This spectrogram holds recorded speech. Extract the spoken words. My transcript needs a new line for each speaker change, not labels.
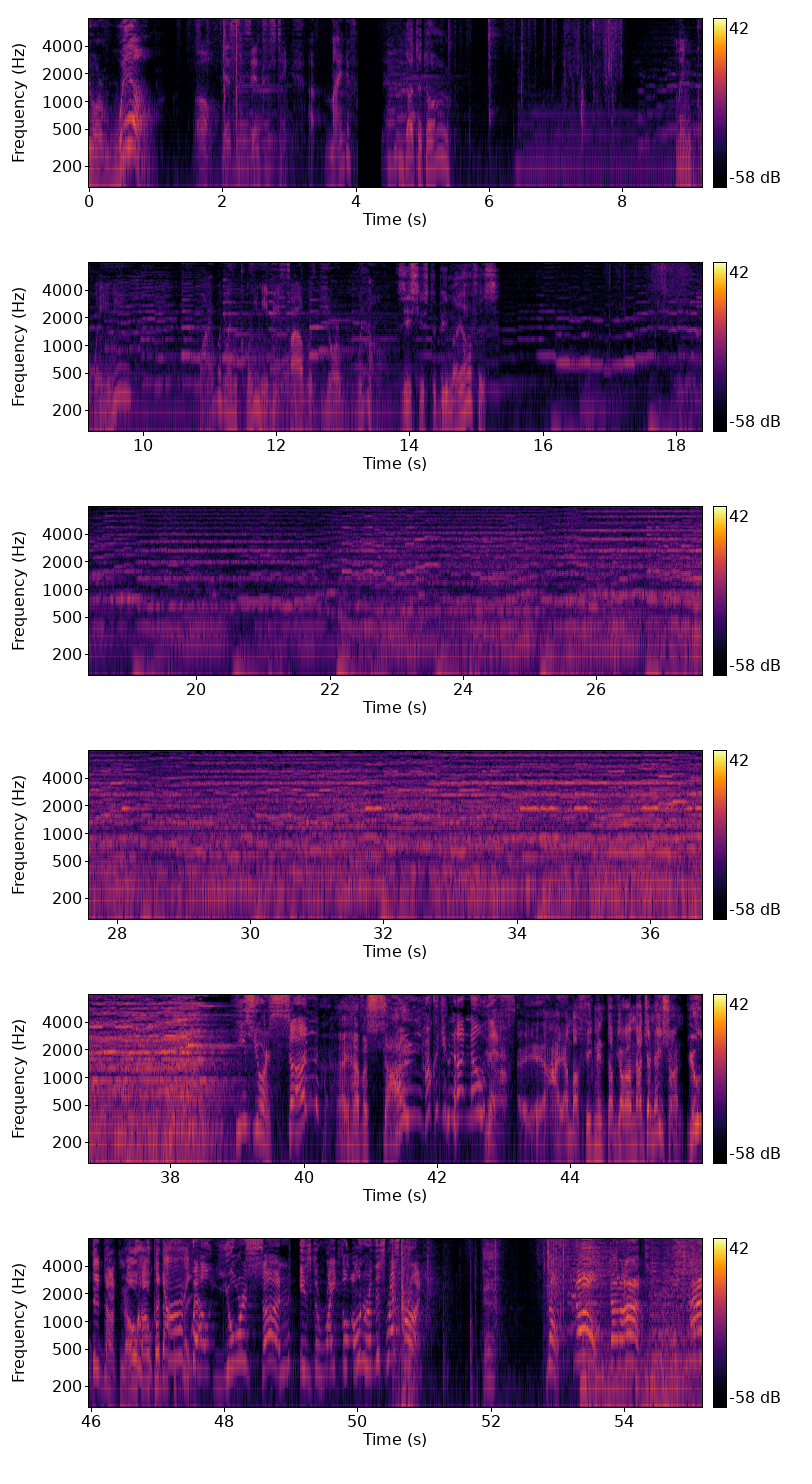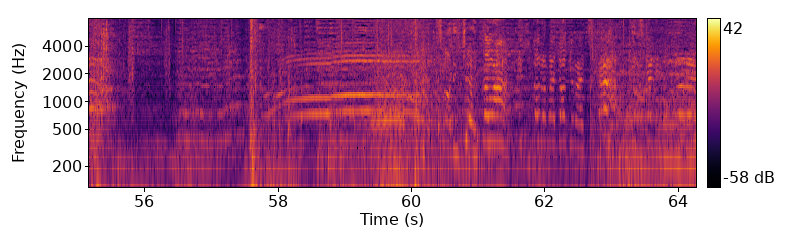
your will. Oh, this is interesting. Uh, mind if
Not at all.
Linguini? Why would Linguini be filed with your will?
This used to be my office.
Your son?
I have a son?
How could you not know this?
I, I am a figment of your imagination. You did not know, how could I?
Well, your son is the rightful owner of this restaurant.
No, no, Tarat! Ah!
Sorry, Jeff.
Tarat, it's none of my documents! Ah! It's getting...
